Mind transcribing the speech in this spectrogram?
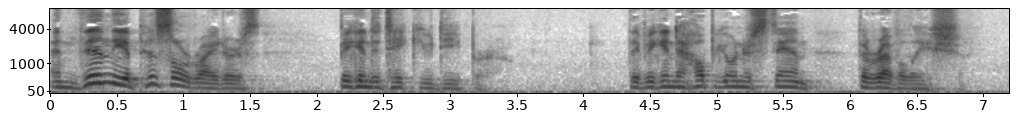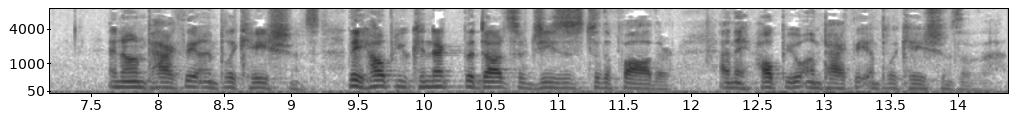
And then the epistle writers begin to take you deeper. They begin to help you understand the revelation and unpack the implications. They help you connect the dots of Jesus to the Father, and they help you unpack the implications of that.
